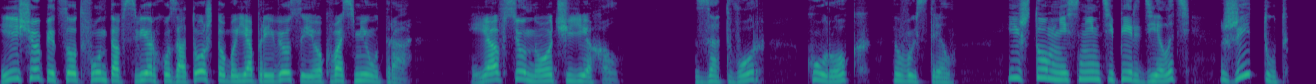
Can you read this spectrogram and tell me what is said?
и еще пятьсот фунтов сверху за то, чтобы я привез ее к восьми утра. Я всю ночь ехал. Затвор, курок, выстрел. И что мне с ним теперь делать? Жить тут?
